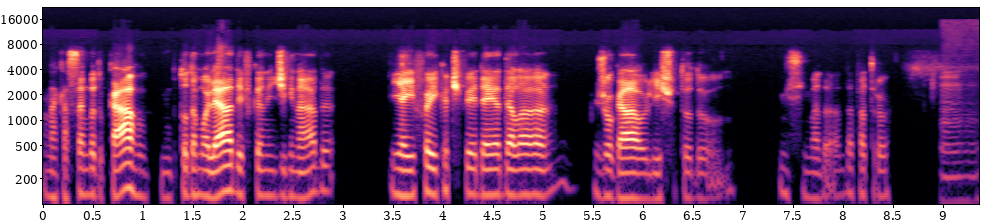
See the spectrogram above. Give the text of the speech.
na, caçamba do carro, toda molhada e ficando indignada. E aí foi aí que eu tive a ideia dela jogar o lixo todo em cima da, da patroa. Uhum.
